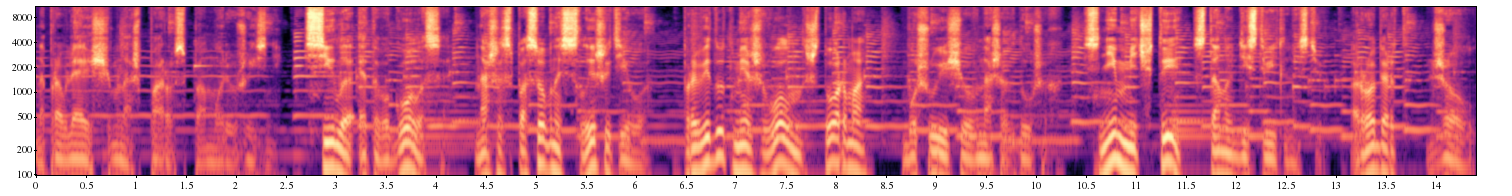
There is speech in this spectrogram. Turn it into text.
направляющему наш парус по морю жизни. Сила этого голоса, наша способность слышать его, проведут меж волн шторма, бушующего в наших душах. С ним мечты станут действительностью. Роберт Джоул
